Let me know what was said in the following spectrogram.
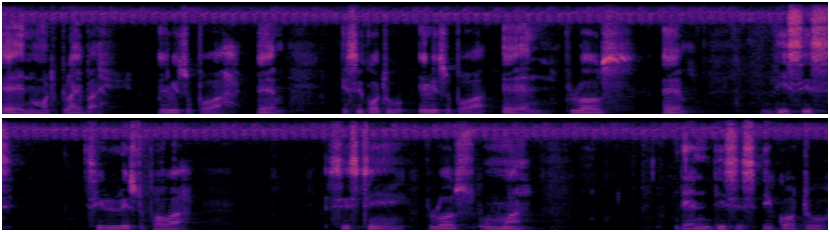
n multiplied by a raised to power m is equal to a raised to power n plus m. This is 3 raised to power 16 plus 1 then this is equal to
